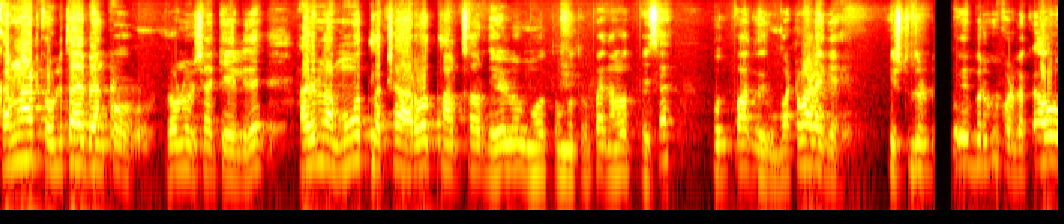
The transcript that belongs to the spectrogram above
ಕರ್ನಾಟಕ ಉಳಿತಾಯ ಬ್ಯಾಂಕು ರೋಣೂರು ಶಾಖೆಯಲ್ಲಿದೆ. ಅದರಿಂದ ಮೂವತ್ತು ಲಕ್ಷ ಅರವತ್ನಾಲ್ಕು ಸಾವಿರದ ಏಳ್ನೂರ ಮೂವತ್ತೊಂಬತ್ತು ರೂಪಾಯಿ ನಲವತ್ತು ಪೈಸೆ ಉತ್ಪಾದ ಬಟವಾಡಗೆ ಇಷ್ಟು ದುಡ್ಡು ಇಬ್ಬರಿಗೂ ಕೊಡ್ಬೇಕು ಅವ್ರು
